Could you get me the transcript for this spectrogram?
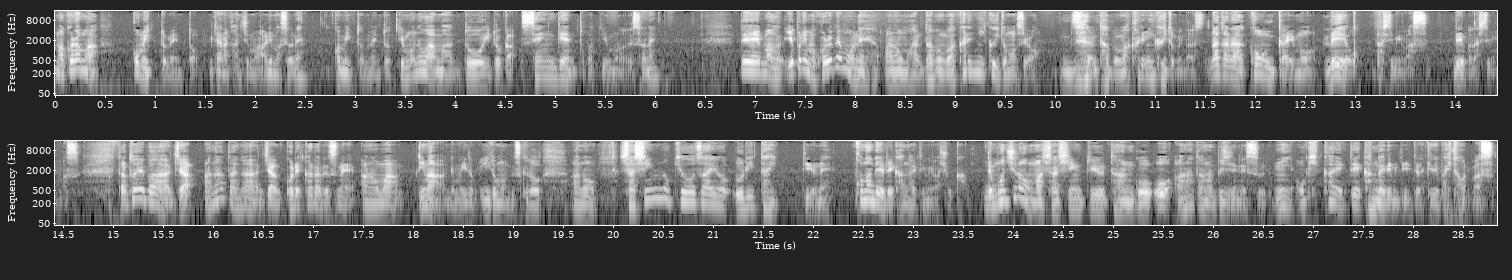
まあ、これはまあ、コミットメントみたいな感じもありますよね。コミットメントっていうものは、まあ、同意とか宣言とかっていうものですよね。で、まあ、やっぱりまこれでもね、あの、まあ、多分分かりにくいと思うんですよ。多分分かりにくいと思います。だから今回も例を出してみます。例を出してみます。例えば、じゃあ、あなたが、じゃあこれからですね、あの、まあ、今でもいいと思うんですけど、あの、写真の教材を売りたいっていうね、こんな例で考えてみましょうか。で、もちろん、まあ、写真という単語をあなたのビジネスに置き換えて考えてみていただければいいと思います。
